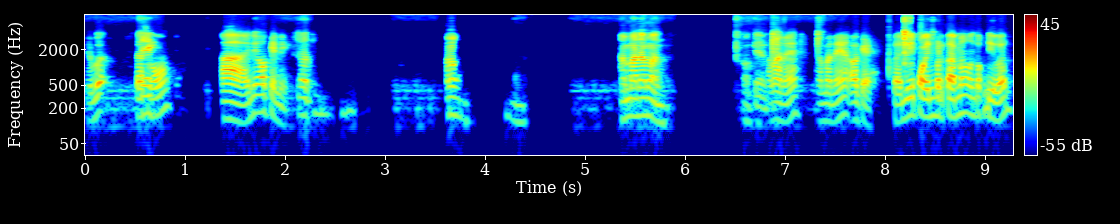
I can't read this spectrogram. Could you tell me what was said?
Coba, tes ngomong. Ah, ini oke nih. Aman aman. Oke. Aman ya? Aman ya? Oke. Tadi poin pertama untuk Dylan.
